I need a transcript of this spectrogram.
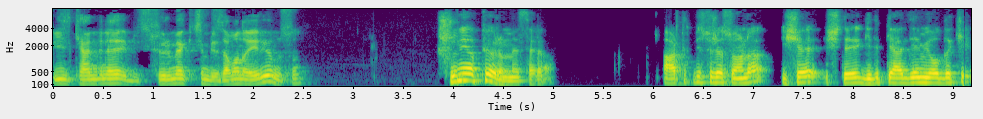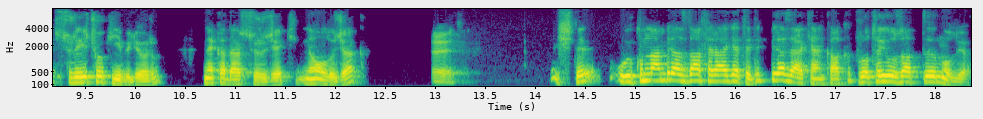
biz kendine sürmek için bir zaman ayırıyor musun? Şunu yapıyorum mesela. Artık bir süre sonra işe işte gidip geldiğim yoldaki süreyi çok iyi biliyorum. Ne kadar sürecek, ne olacak. Evet. İşte uykumdan biraz daha feragat edip biraz erken kalkıp rotayı uzattığım oluyor.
